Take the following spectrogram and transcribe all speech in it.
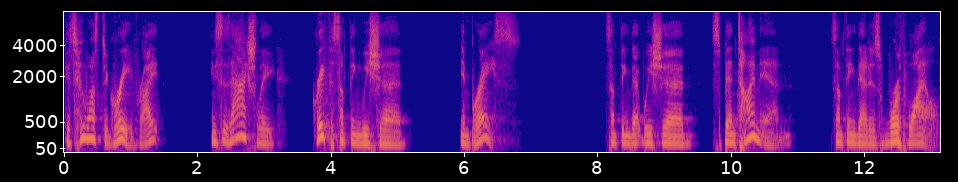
Because who wants to grieve, right? And he says, actually, grief is something we should embrace, something that we should spend time in, something that is worthwhile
